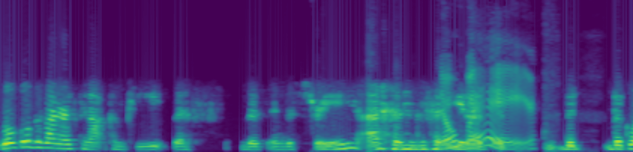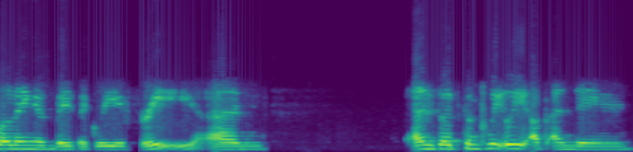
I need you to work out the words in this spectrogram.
local designers cannot compete with this industry and no you know way. the the clothing is basically free and and so it's completely upending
